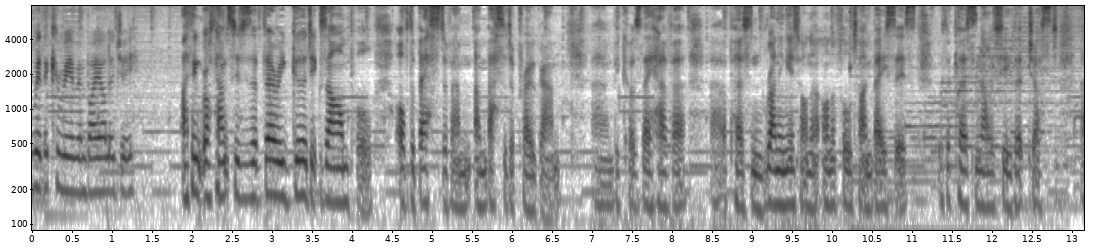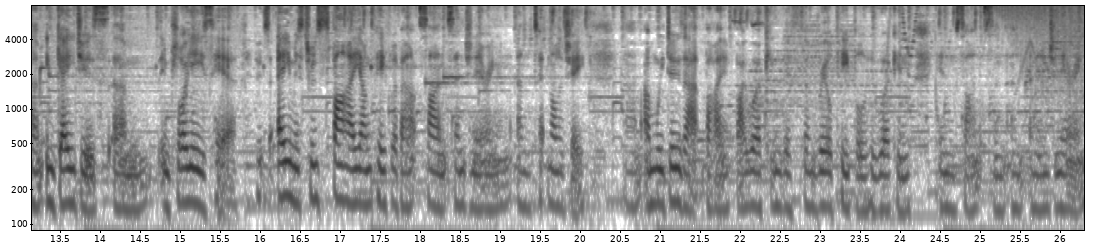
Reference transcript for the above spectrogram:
with a career in biology. I think Rothamsted is a very good example of the best of ambassador program um, because they have a, a, person running it on a, on a full-time basis with a personality that just um, engages um, employees here whose aim is to inspire young people about science, engineering and, and technology um, and we do that by, by working with real people who work in, in science and, and, and engineering.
